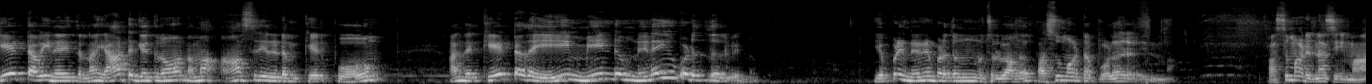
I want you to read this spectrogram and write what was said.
கேட்டவை நினைத்தல்னா யார்கிட்ட கேட்குறோம்? நம்ம ஆசிரியரிடம் கேட்போம். அந்த கேட்டதை மீண்டும் நினைவுபடுத்துதல் வேண்டும். எப்படி நினைவுபடுத்தணும்னு சொல்லுவாங்க? பசுமாட்டை போல பசுமாடு என்ன செய்யுமா?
